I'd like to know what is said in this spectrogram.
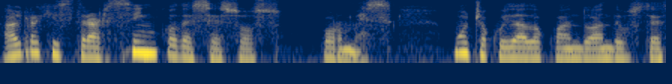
al registrar 5 decesos por mes. Mucho cuidado cuando ande usted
